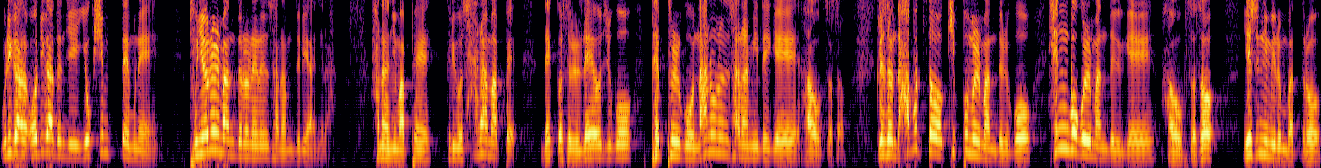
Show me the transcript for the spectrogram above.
우리가 어디 가든지 욕심 때문에 분열을 만들어내는 사람들이 아니라 하나님 앞에 그리고 사람 앞에 내 것을 내어주고 베풀고 나누는 사람이 되게 하옵소서. 그래서 나부터 기쁨을 만들고 행복을 만들게 하옵소서. 예수님 이름 받들어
